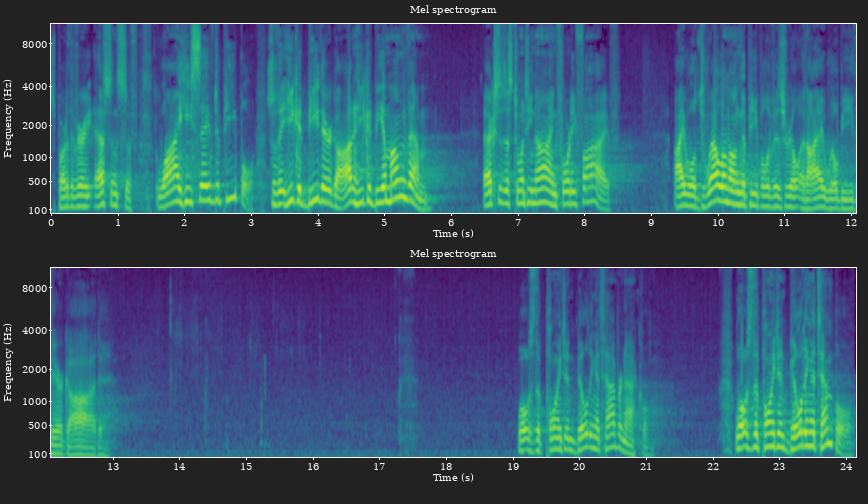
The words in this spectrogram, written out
It's part of the very essence of why he saved a people, so that he could be their God and he could be among them. Exodus 29 45. I will dwell among the people of Israel and I will be their God. What was the point in building a tabernacle? What was the point in building a temple?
